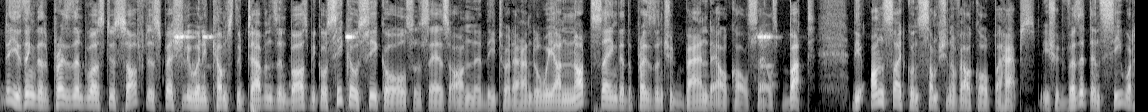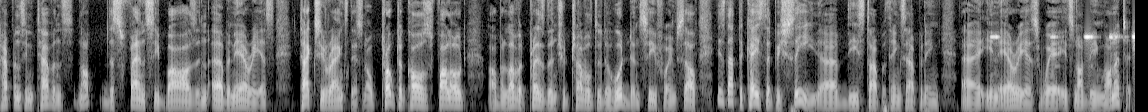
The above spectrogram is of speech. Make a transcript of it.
Do you think that the president was too soft, especially when it comes to taverns and bars? Because Siko Siko also says on the Twitter handle, we are not saying that the president should ban the alcohol sales, but the on site consumption of alcohol, perhaps. You should visit and see what happens in taverns, not this fancy bars in urban areas. Taxi ranks, there's no protocols followed. Our beloved president should travel to the hood and see for himself. Is that the case that we see uh, these type of things happening uh, in areas where it's not being monitored?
